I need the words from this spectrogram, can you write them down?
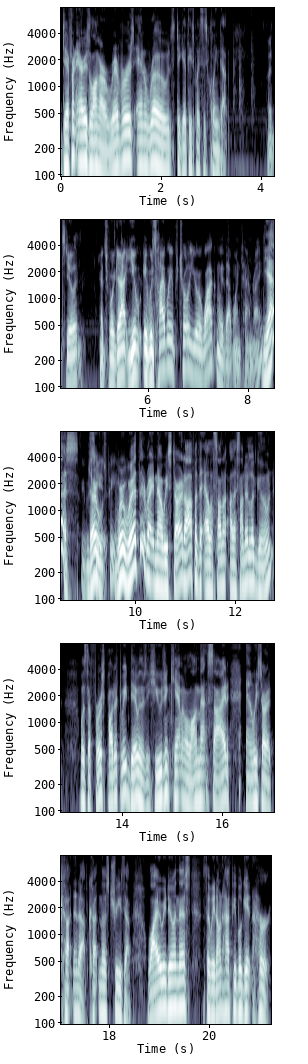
different areas along our rivers and roads to get these places cleaned up. Let's do it. Let's work it out. You, it was Highway Patrol you were walking with that one time, right? Yes, we're with it right now. We started off at the Alessandra, Alessandra Lagoon was the first project we did when there's a huge encampment along that side and we started cutting it up, cutting those trees up. Why are we doing this? So we don't have people getting hurt.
